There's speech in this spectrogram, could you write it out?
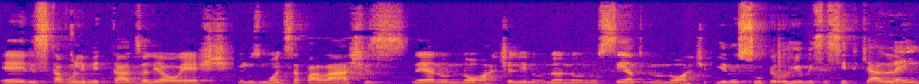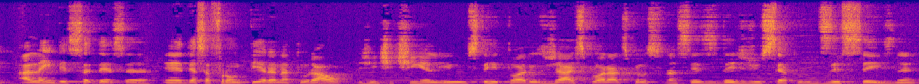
É, eles estavam Sim. limitados ali a oeste pelos Montes Apalaches, né, no norte, ali no, no, no, centro, no norte, e no sul pelo rio Mississippi, que além, além dessa, dessa, é, dessa fronteira natural, gente tinha ali os territórios já explorados pelos franceses desde o século XVI, né?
